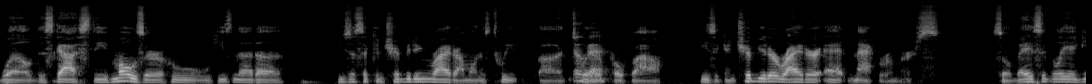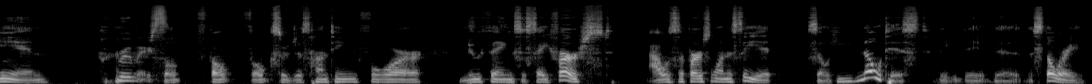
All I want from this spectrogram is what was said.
Well, this guy Steve Moser, who he's not a, he's just a contributing writer. I'm on his tweet uh, Twitter okay. profile. He's a contributor writer at Mac Rumors. So basically, again, rumors. folk, folk, folks are just hunting for new things to say first. I was the first one to see it, so he noticed the the the, the story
